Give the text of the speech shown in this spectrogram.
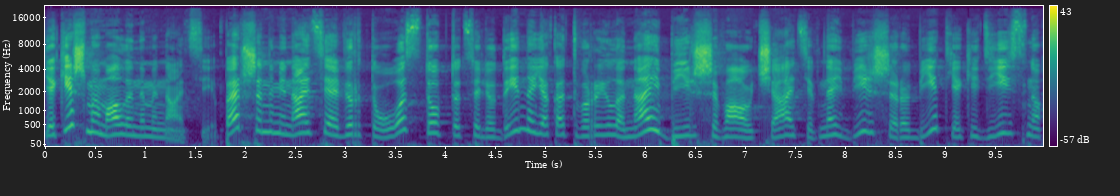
Які ж ми мали номінації? Перша номінація віртуоз, тобто це людина, яка творила найбільше вау-чатів, найбільше робіт, які дійсно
